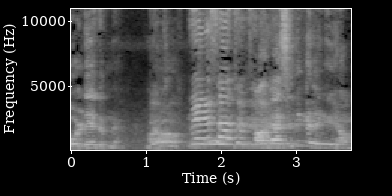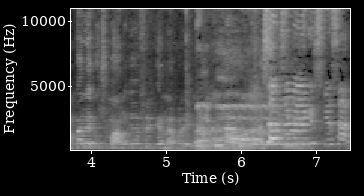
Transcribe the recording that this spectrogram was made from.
ऑल डे करना है। मेरे साथ हम ऐसे नहीं करेंगे हम पहले कुछ मांगोगे फिर करना पड़ेगा। बिल्कुल। हाँ। सबसे पहले किसके साथ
